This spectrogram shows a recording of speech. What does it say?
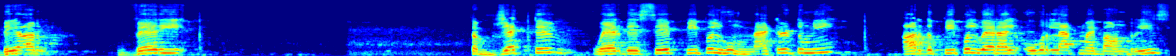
They are very subjective where they say people who matter to me are the people where I'll overlap my boundaries.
